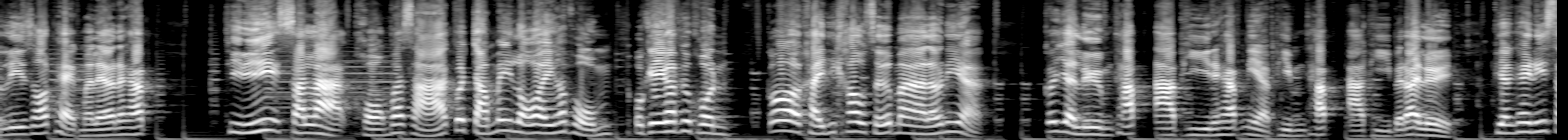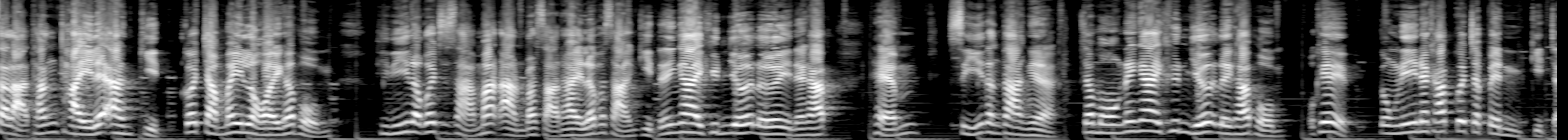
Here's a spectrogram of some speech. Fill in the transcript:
ด Resource Pack มาแล้วนะครับ ทีนี้สระของภาษาก็จำไม่ลอยครับผม โอเคครับทุกคนก็ใครที่เข้าเซิร์ฟมาแล้วเนี่ยก็อย่าลืมทับ RP นะครับเนี่ยพิมพ์ทับ RP ไปได้เลย เพียงแค่นี้สระทั้งไทยและอังกฤษก็จำไม่ลอยครับผม ทีนี้เราก็จะสามารถอ่านภาษาไทยและภาษาอังกฤษได้ง่ายขึ้นเยอะเลยนะครับ แถมสีต่างๆเนี่ยจะมองได้ง่ายขึ้นเยอะเลยครับผม โอเค ตรงนี้นะครับก็จะเป็นกิจ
